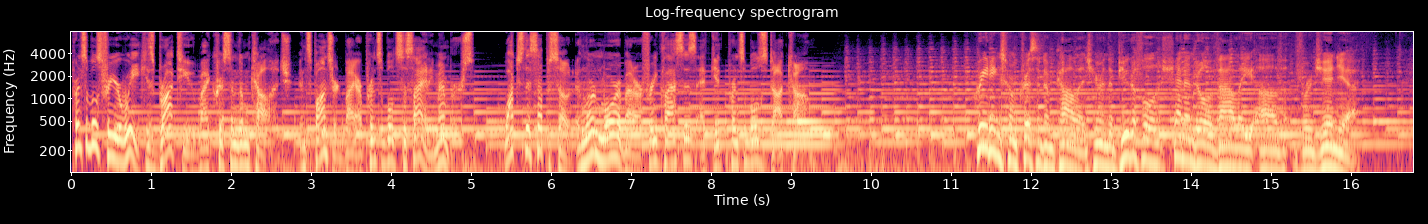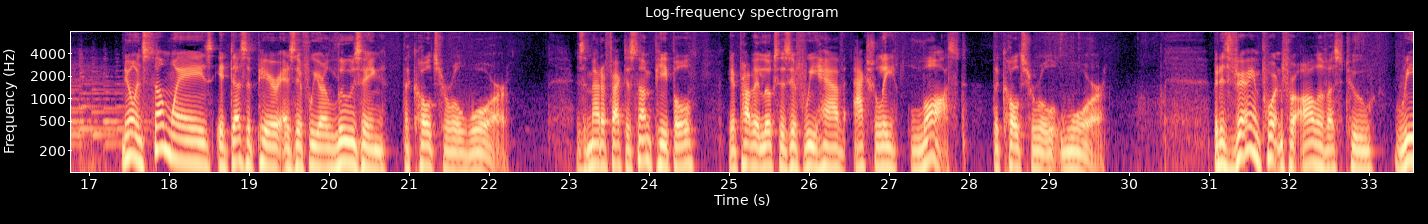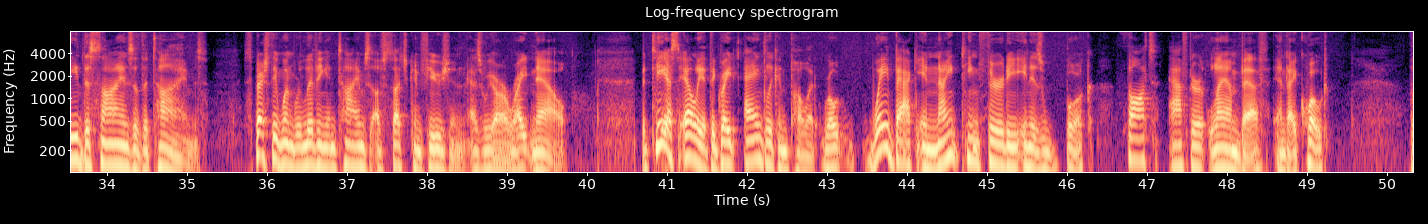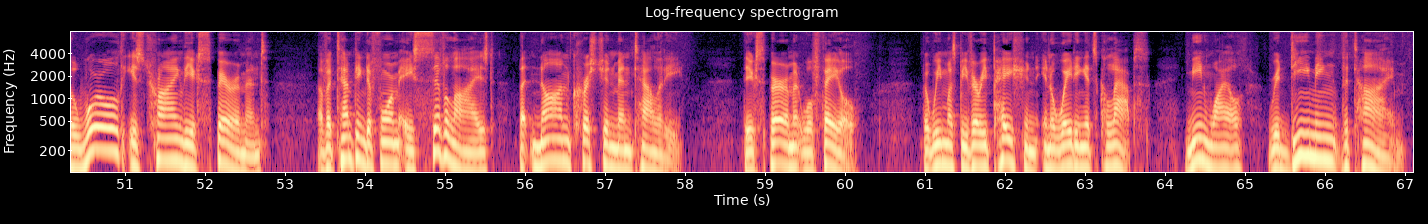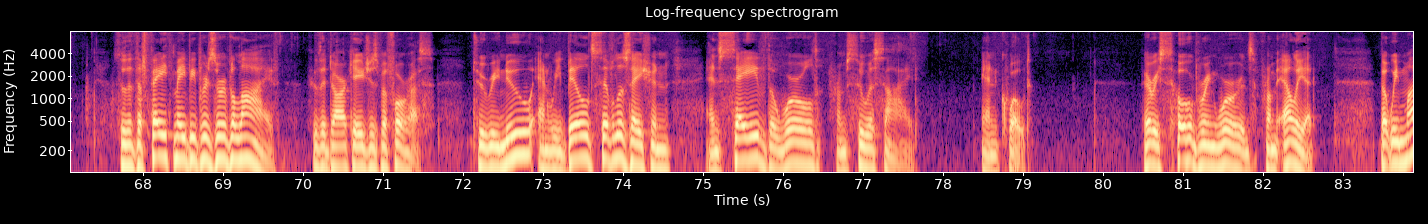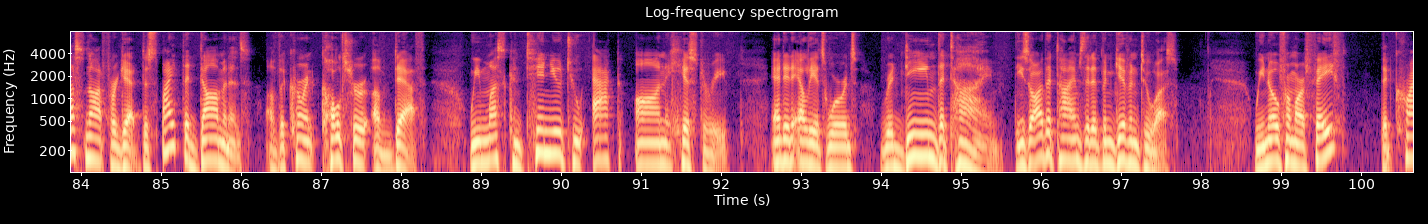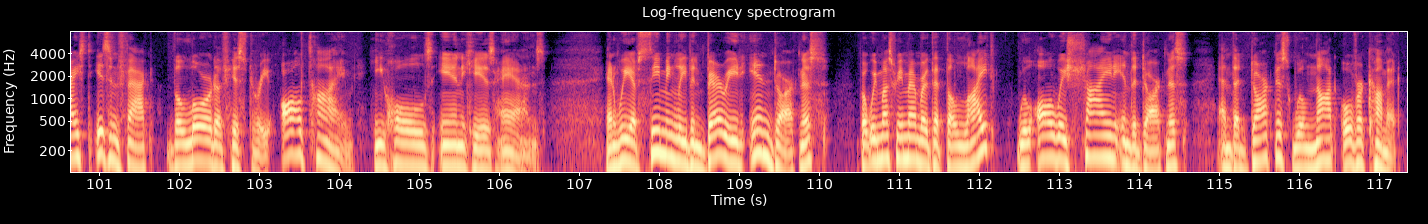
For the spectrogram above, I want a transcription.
Principles for Your Week is brought to you by Christendom College and sponsored by our Principled Society members. Watch this episode and learn more about our free classes at getprinciples.com. Greetings from Christendom College here in the beautiful Shenandoah Valley of Virginia. You know, in some ways, it does appear as if we are losing the cultural war. As a matter of fact, to some people, it probably looks as if we have actually lost the cultural war. But it's very important for all of us to read the signs of the times, especially when we're living in times of such confusion as we are right now. But T.S. Eliot, the great Anglican poet, wrote way back in 1930 in his book, Thoughts After Lambeth, and I quote, The world is trying the experiment of attempting to form a civilized but non Christian mentality. The experiment will fail but we must be very patient in awaiting its collapse, meanwhile, redeeming the time so that the faith may be preserved alive through the dark ages before us, to renew and rebuild civilization and save the world from suicide. End quote. Very sobering words from Eliot. But we must not forget, despite the dominance of the current culture of death, we must continue to act on history. And in Eliot's words, redeem the time. These are the times that have been given to us. We know from our faith that Christ is, in fact, the Lord of history. All time he holds in his hands. And we have seemingly been buried in darkness, but we must remember that the light will always shine in the darkness, and the darkness will not overcome it.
